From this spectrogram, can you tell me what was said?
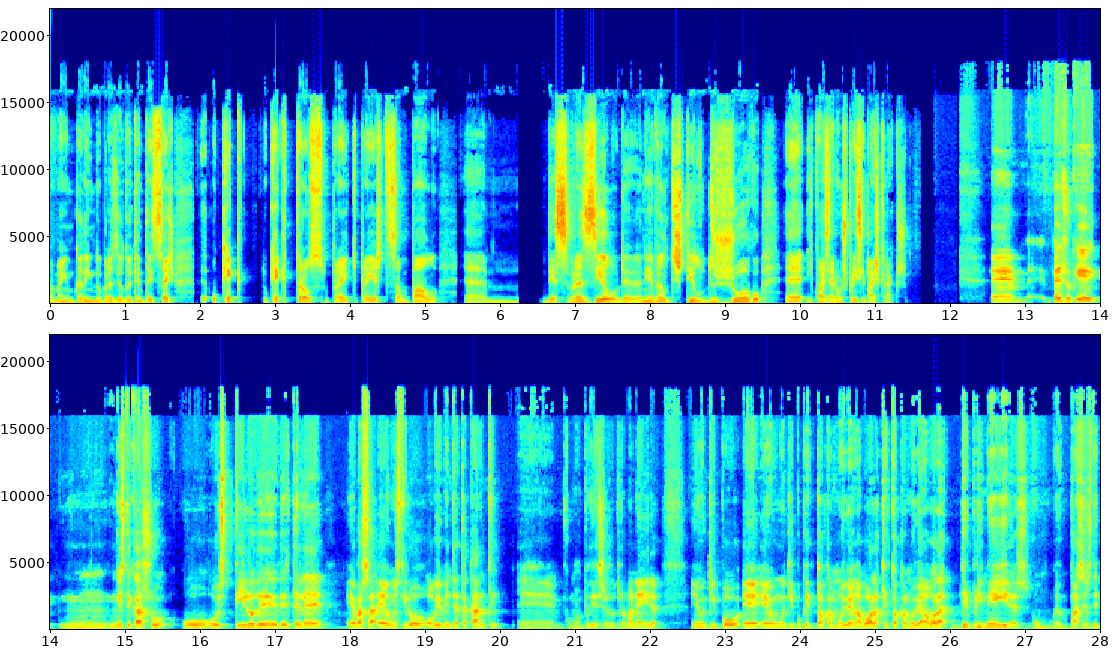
também um bocadinho do Brasil de 86, o que é que, o que, é que trouxe para, para este São Paulo um, desse Brasil, de, a nível de estilo de jogo, uh, e quais eram os principais craques? Eh, penso que mm, neste caso o, o estilo de, de Telé é, basa, é estilo obviamente atacante eh, como non podía ser de outra maneira. É un equipo é, é un equipo que toca moi ben a bola, que toca moi ben a bola de primeiras, un, un pases de,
